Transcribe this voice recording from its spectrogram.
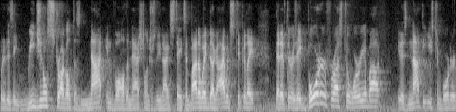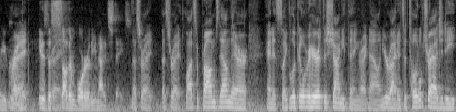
but it is a regional struggle. It does not involve the national interest of the United States. And by the way, Doug, I would stipulate that if there is a border for us to worry about, it is not the eastern border of Ukraine. Right. It is the right. southern border of the United States. That's right. That's right. Lots of problems down there. And it's like, look over here at this shiny thing right now. And you're right, it's a total tragedy.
